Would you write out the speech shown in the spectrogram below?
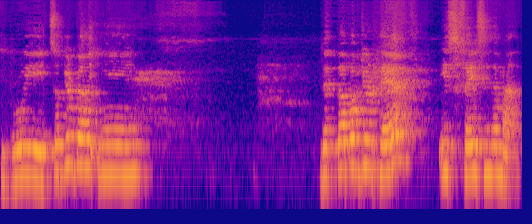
Breathe, suck your belly in. The top of your head is facing the mat.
